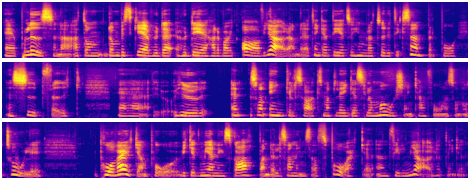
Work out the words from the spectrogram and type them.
eh, poliserna, att de, de beskrev hur det, hur det hade varit avgörande. Jag tänker att det är ett så himla tydligt exempel på en sheepfake. Eh, hur en sån enkel sak som att lägga slow motion kan få en sån otrolig påverkan på vilket meningsskapande eller sanningsanspråk en film gör helt enkelt.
